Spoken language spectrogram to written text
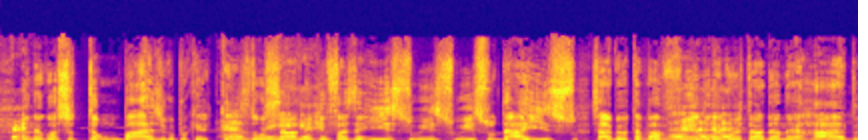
um negócio tão básico. Por que, que É, eles não sabem que fazer isso, isso, isso dá isso? Sabe, eu tava vendo que a coisa tava dando errado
